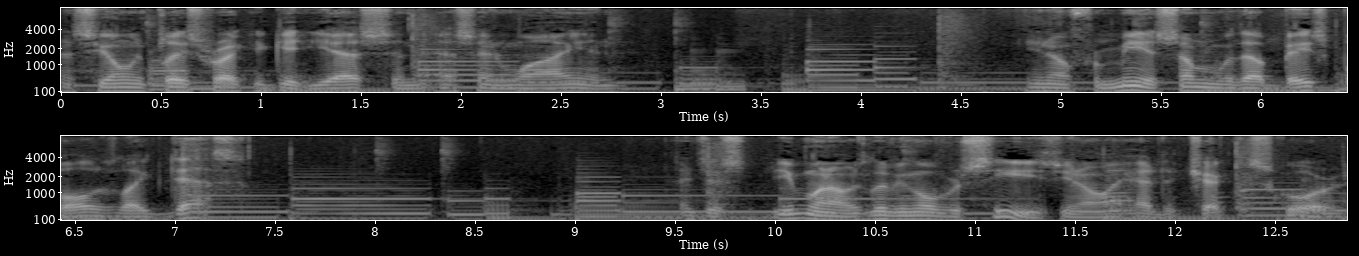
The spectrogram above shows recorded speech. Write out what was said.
It's the only place where I could get Yes and SNY. And, you know, for me, a summer without baseball is like death just, even when I was living overseas, you know, I had to check the scores,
